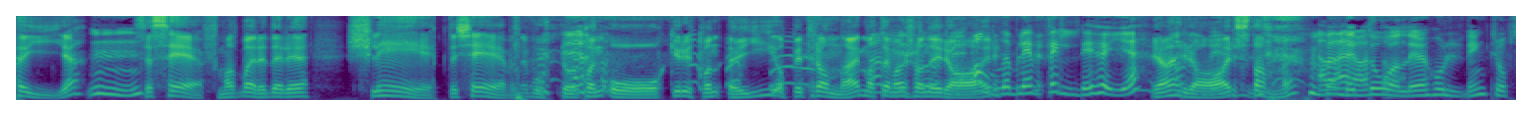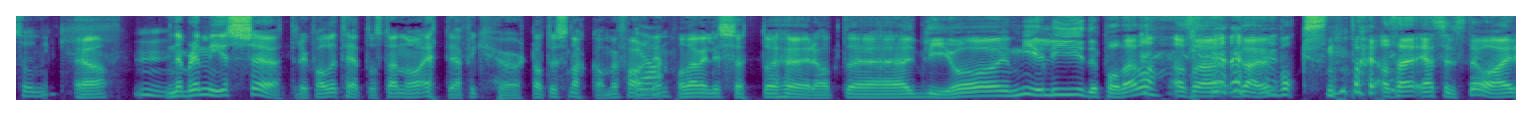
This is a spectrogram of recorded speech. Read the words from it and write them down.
høye. Mm. Så jeg ser for meg at bare dere slepte kjevene bortover på en åker ute på en øy oppe i Trondheim. At det var en sånn rar Alle ble veldig høye. Ja, rar stamme. Ja, Veldig dårlig holdning, kroppsholdning. Ja. Mm. Men det ble mye søtere kvalitet hos deg nå etter jeg fikk hørt at du snakka med faren Ja. din. Og det er veldig søtt å høre at uh, det blir jo mye lyder på deg, da. Altså, du er jo en voksen Altså, jeg syns det var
